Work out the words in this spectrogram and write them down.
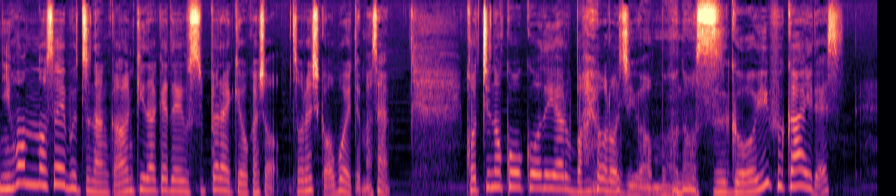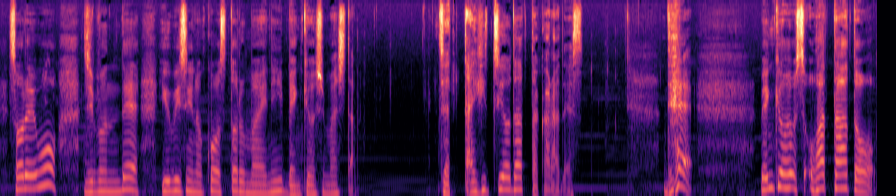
日本の生物なんか暗記だけで薄っぺらい教科書それしか覚えてません。こっちの高校でやるバイオロジーはものすごい深いです。それを自分で UBC のコース取る前に勉強しました。絶対必要だったからです。で勉強終わった後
